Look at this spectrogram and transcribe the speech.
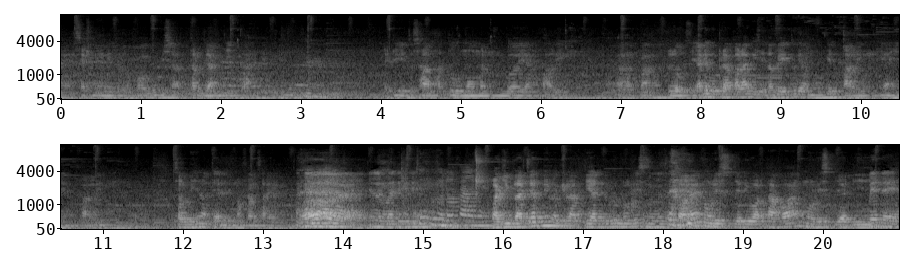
resetnya gitu loh kok gue bisa tergantikan gitu, gitu jadi itu salah satu momen gue yang paling apa low sih. Ada beberapa lagi sih tapi itu yang mungkin paling ya, ya paling selebihnya nanti ada di novel saya. Film lagi ini. Tunggu novelnya. lagi belajar nih lagi latihan dulu nulis. Soalnya nulis jadi wartawan nulis jadi Beda ya.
